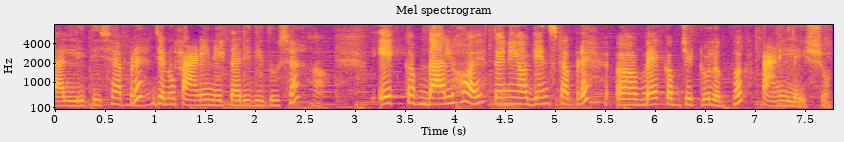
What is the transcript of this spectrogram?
દાળ લીધી છે આપણે જેનું પાણી નીતારી દીધું છે. એક કપ દાળ હોય તો એની અગેન્સ્ટ આપણે બે કપ જેટલું લગભગ પાણી લઈશું.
